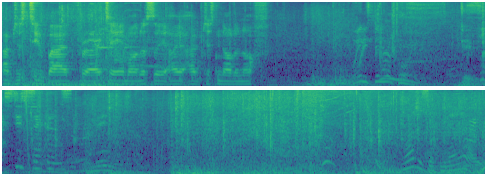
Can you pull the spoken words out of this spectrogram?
I'm just too bad for our team, honestly. I, I'm just not enough. Winston reporting. 60 seconds remaining. What is it now?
